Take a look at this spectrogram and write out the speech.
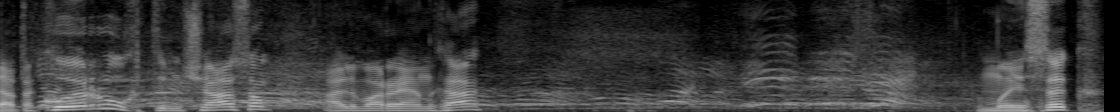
Атакує рух тим часом. Альваренга. Мисик.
